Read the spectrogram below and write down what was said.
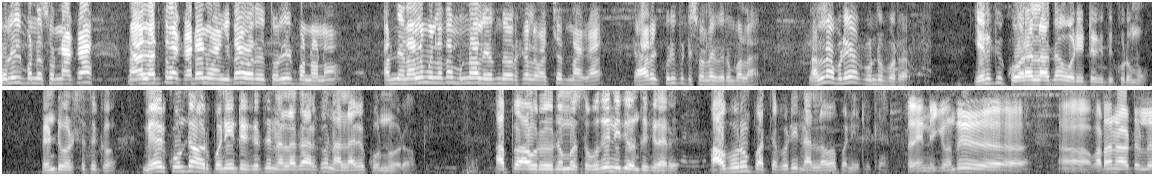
தொழில் பண்ண சொன்னாக்கா நாலு இடத்துல கடன் வாங்கி தான் ஒரு தொழில் பண்ணணும். அந்த நிலமையில தான் முன்னால் இருந்தவர்கள் வச்சுருந்தாங்க. யாரும் குறிப்பிட்டு சொல்ல விரும்பலை. நல்லபடியாக கொண்டு போகிறார் எனக்கு குரலாக தான் ஓடிட்டு இருக்குது குடும்பம். ரெண்டு வருஷத்துக்கும் மேற்கொண்டும் அவர் பண்ணிட்டு இருக்கிறது நல்லா தான் இருக்கும் நல்லாவே கொண்டு வரும் அப்போ அவர் நம்ம உதயநிதி வந்துக்கிறாரு அவரும் பத்தபடி நல்லாவா பண்ணிட்டு இருக்காரு. இப்போ இன்றைக்கி வந்து வடநாட்டில்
